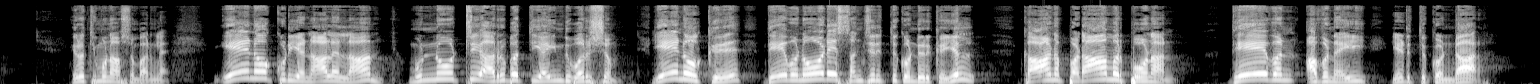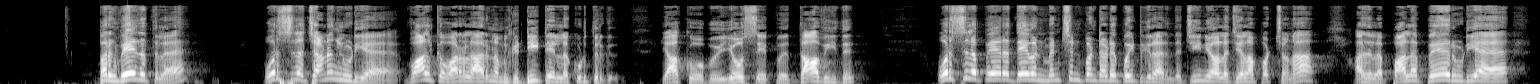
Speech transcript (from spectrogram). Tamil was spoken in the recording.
இருபத்தி மூணு வருஷம் பாருங்களேன். ஏனோக்குடைய நாளெல்லாம் முன்னூற்றி அறுபத்தி ஐந்து வருஷம். ஏனோக்கு தேவனோடே சஞ்சரித்து கொண்டிருக்கையில் காணப்படாமற் போனான். தேவன் அவனை எடுத்துக்கொண்டார். பாருங்க வேதத்தில் ஒரு சில ஜனங்களுடைய வாழ்க்கை வரலாறு நம்மளுக்கு டீட்டெயிலில் கொடுத்துருக்குது. யாக்கோபு யோசேப்பு தாவீது. ஒரு சில பேரை தேவன் மென்ஷன் பண்ணிட்டு போயிட்டு இருக்கிறார். இந்த ஜீனியாலஜி எல்லாம் படிச்சோம்னா அதில் பல பேருடைய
